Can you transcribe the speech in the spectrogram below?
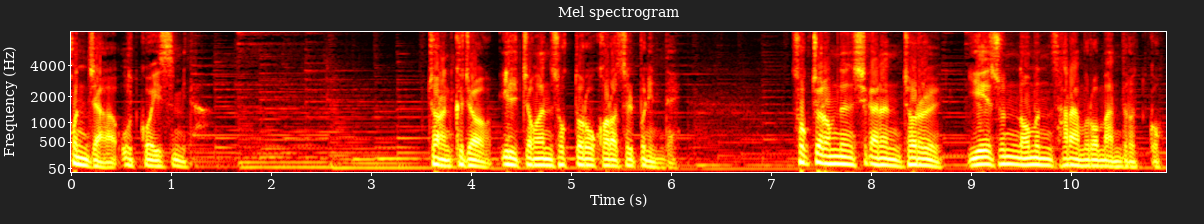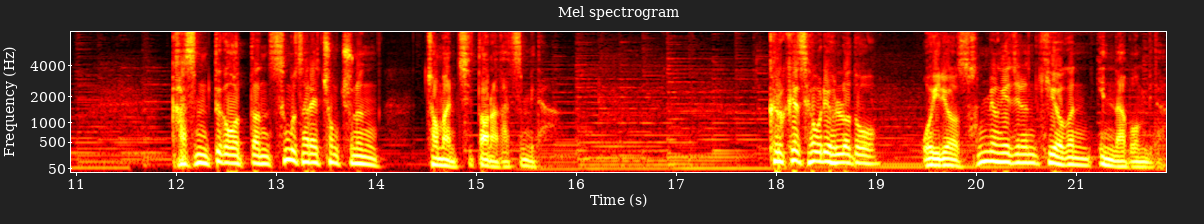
혼자 웃고 있습니다. 저는 그저 일정한 속도로 걸었을 뿐인데 속절없는 시간은 저를 예순 넘은 사람으로 만들었고 가슴 뜨거웠던 스무 살의 청춘은 저만치 떠나갔습니다. 그렇게 세월이 흘러도 오히려 선명해지는 기억은 있나 봅니다.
